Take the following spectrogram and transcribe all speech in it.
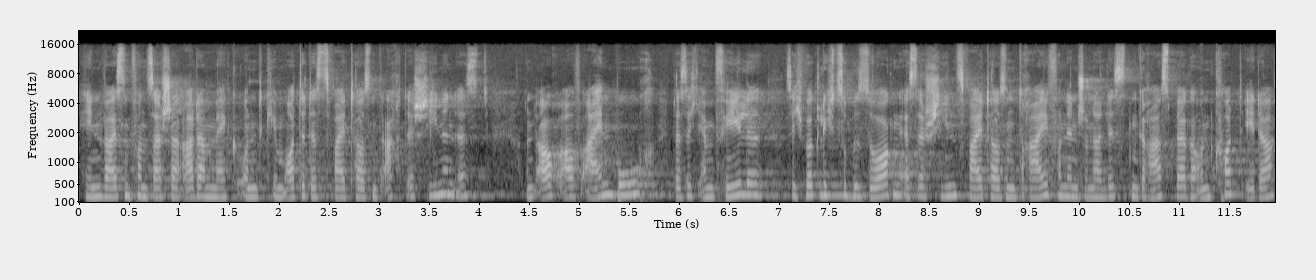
hinweisen von Sascha Adamek und Kim Otte, das 2008 erschienen ist und auch auf ein Buch, das ich empfehle, sich wirklich zu besorgen. Es erschien 2003 von den Journalisten Grasberger und Kotteder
